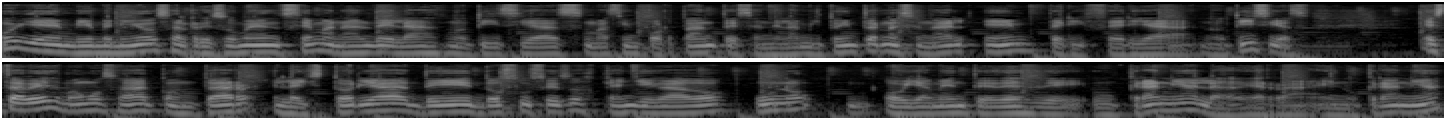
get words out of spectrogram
Muy bien, bienvenidos al resumen semanal de las noticias más importantes en el ámbito internacional en Periferia Noticias. Esta vez vamos a contar la historia de dos sucesos que han llegado, uno obviamente desde Ucrania, la guerra en Ucrania,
